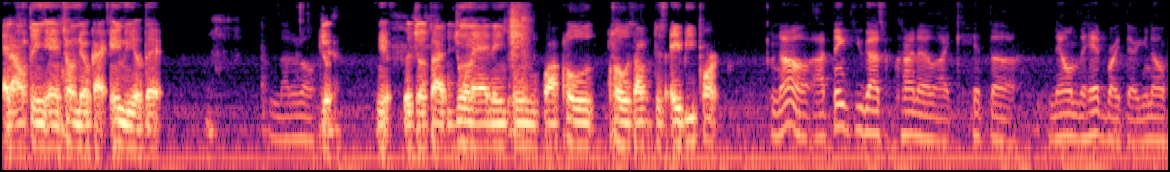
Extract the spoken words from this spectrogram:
And I don't think Antonio got any of that. Not at all. Yeah. Yeah. But Josiah, did you want to add anything before I close close out this AB part? No, I think you guys kind of like hit the nail on the head right there. You know,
